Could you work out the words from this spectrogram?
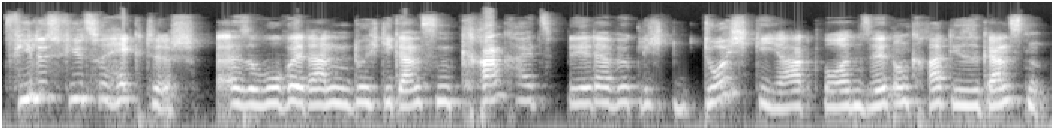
vieles viel zu hektisch. Also wo wir dann durch die ganzen Krankheitsbilder wirklich durchgejagt worden sind und gerade diese ganzen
